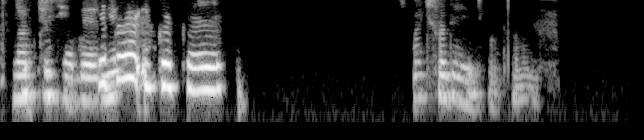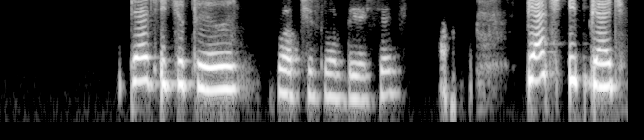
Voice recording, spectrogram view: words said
Склад числа 9. 4 і 4. Склад числа 9. От, молодець. 5 і 4. Склад числа 10. 5 і 5.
